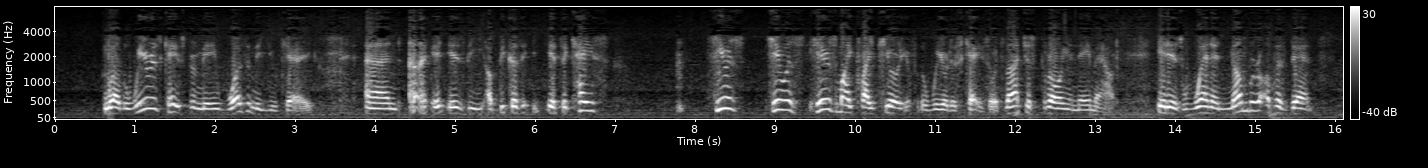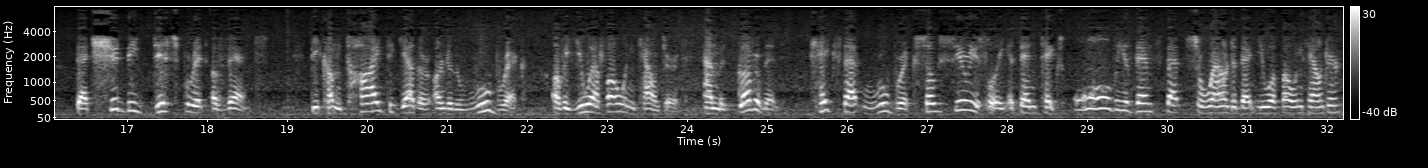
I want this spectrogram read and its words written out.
Well, the weirdest case for me was in the UK, and it is the uh, because it's a case. Here's here was here's my criteria for the weirdest case. So it's not just throwing a name out. It is when a number of events that should be disparate events become tied together under the rubric of a UFO encounter, and the government takes that rubric so seriously, it then takes all the events that surrounded that UFO encounter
